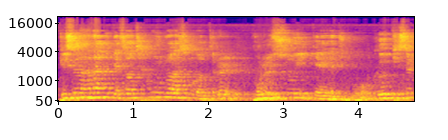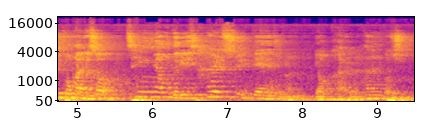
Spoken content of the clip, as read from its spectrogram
빛은 하나님께서 창조하신 것들을 볼 수 있게 해주고 그 빛을 통하여서 생명들이 살 수 있게 해주는 역할을 하는 것입니다.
